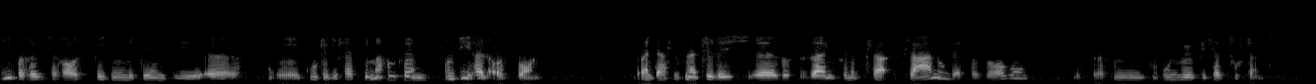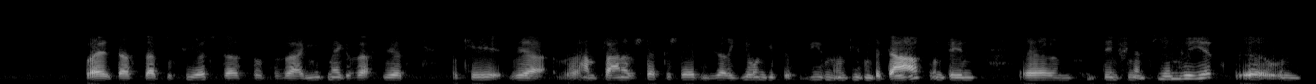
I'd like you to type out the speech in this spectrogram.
die Bereiche rauspicken, mit denen sie äh, äh, gute Geschäfte machen können und die halt ausbauen. Und das ist natürlich äh, sozusagen für eine Pla Planung der Versorgung ist das ein unmöglicher Zustand. Weil das dazu führt, dass sozusagen nicht mehr gesagt wird, okay, wir haben planerisch festgestellt, in dieser Region gibt es diesen und diesen Bedarf und den, äh, den finanzieren wir jetzt äh, und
